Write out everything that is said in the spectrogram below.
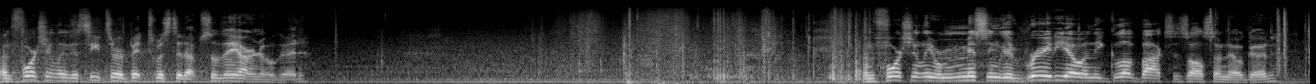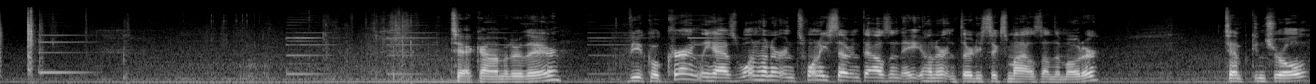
Unfortunately, the seats are a bit twisted up, so they are no good. Unfortunately, we're missing the radio and the glove box is also no good. Tachometer there. Vehicle currently has 127,836 miles on the motor. Temp control,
